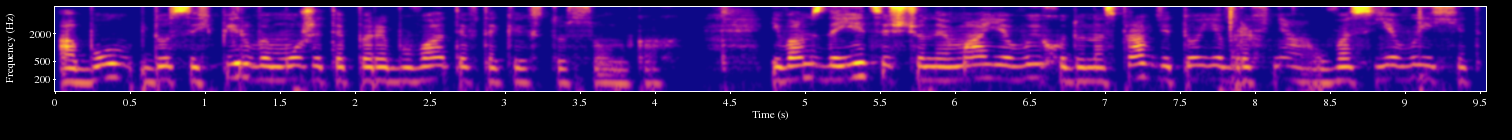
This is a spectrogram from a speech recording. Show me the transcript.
Або до сих пір ви можете перебувати в таких стосунках. І вам здається, що немає виходу. Насправді то є брехня. У вас є вихід.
